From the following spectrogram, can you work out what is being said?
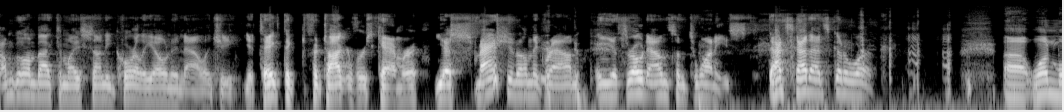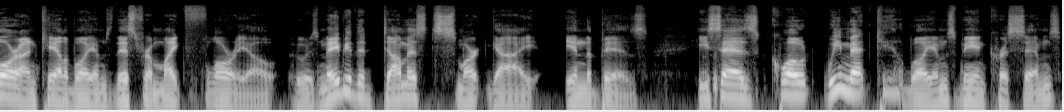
I'm going back to my Sonny Corleone analogy. You take the photographer's camera, you smash it on the ground, and you throw down some 20s. That's how that's going to work. Uh, one more on Caleb Williams. This from Mike Florio, who is maybe the dumbest smart guy in the biz. He says, quote, We met Caleb Williams, me and Chris Simms,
